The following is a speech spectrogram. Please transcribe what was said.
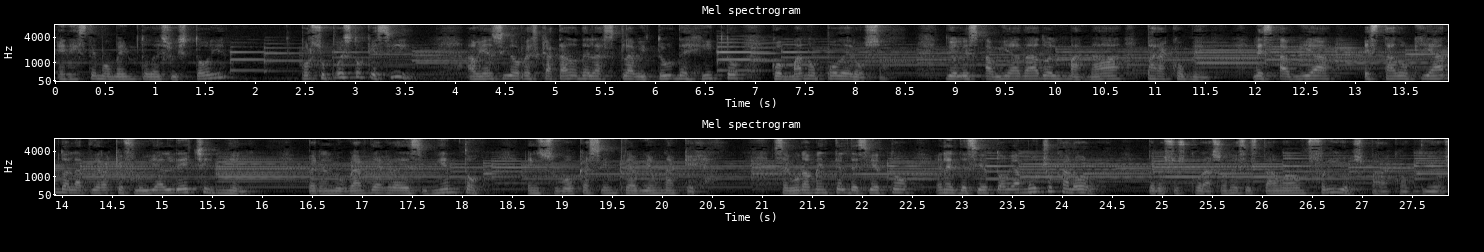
en este momento de su historia? Por supuesto que sí. Habían sido rescatados de la esclavitud de Egipto con mano poderosa. Dios les había dado el maná para comer. Les había estado guiando a la tierra que fluía leche y miel. Pero en lugar de agradecimiento, en su boca siempre había una queja. Seguramente el desierto, en el desierto había mucho calor, pero sus corazones estaban fríos para con Dios.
